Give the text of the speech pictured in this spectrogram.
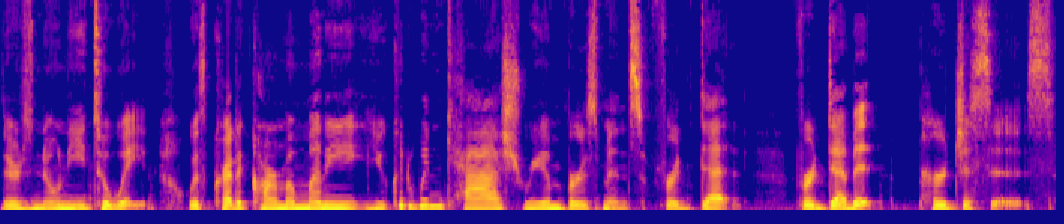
there's no need to wait. With Credit Karma money, you could win cash reimbursements for debt for debit purchases.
